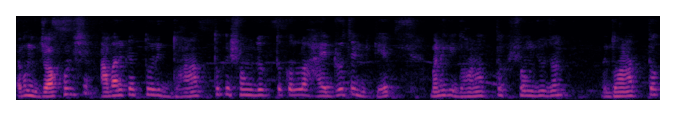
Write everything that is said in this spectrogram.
এবং যখন সে আবার একটা তড়িৎ ধনাত্মকে সংযুক্ত করল হাইড্রোজেনকে মানে কি ধনাত্মক সংযোজন, ধনাত্মক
